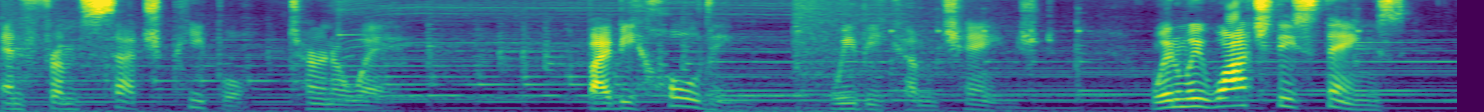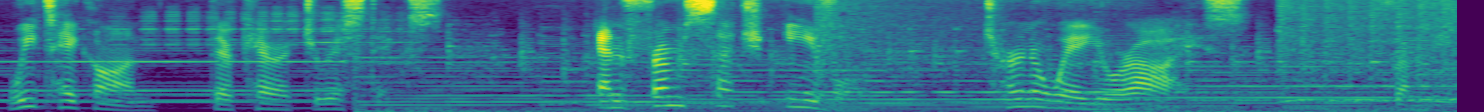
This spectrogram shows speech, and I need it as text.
And from such people turn away. By beholding, we become changed. When we watch these things, we take on their characteristics. And from such evil, turn away your eyes from these.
